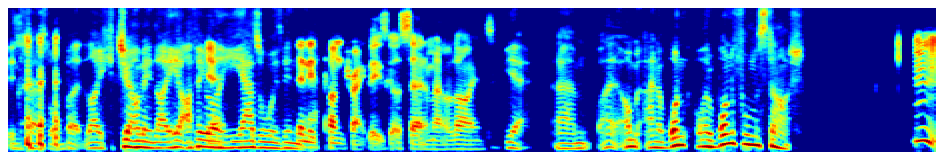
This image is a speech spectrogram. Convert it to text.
in the first one, but like do you know what I mean? Like I think Yeah. like he has always been in his contract that he's got a certain amount of lines. Yeah. Um and a one a wonderful moustache. Hmm.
